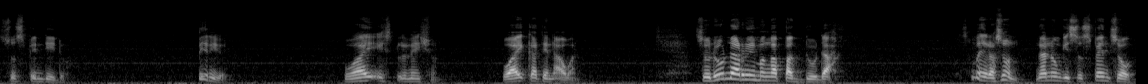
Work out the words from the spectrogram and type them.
suspendido. Period. Why explanation? Why katinawan? So doon na rin mga pagduda. So may rason. Nganong gisuspenso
